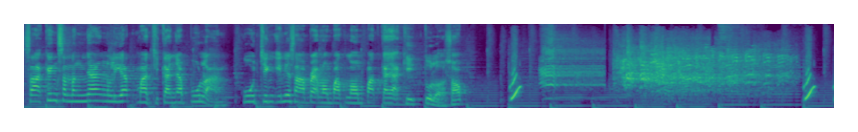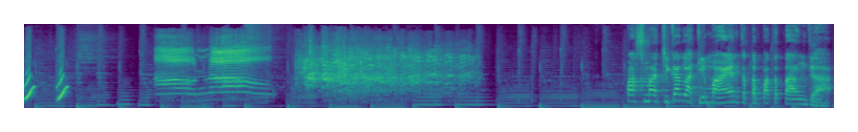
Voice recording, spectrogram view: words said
Saking senengnya ngeliat majikannya pulang, kucing ini sampai lompat-lompat kayak gitu loh sob. Pas majikan lagi main ke tempat tetangga,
